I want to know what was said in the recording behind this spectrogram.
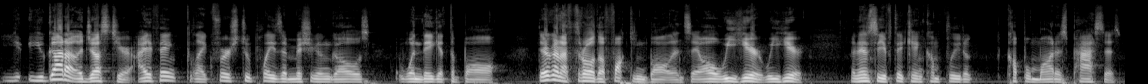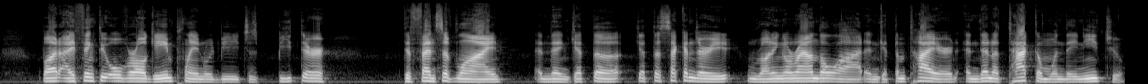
you, you gotta adjust here. I think like first two plays that Michigan goes when they get the ball, they're gonna throw the fucking ball and say, "Oh, we here, we here," and then see if they can complete a couple modest passes. But I think the overall game plan would be just beat their defensive line and then get the get the secondary running around a lot and get them tired and then attack them when they need to.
